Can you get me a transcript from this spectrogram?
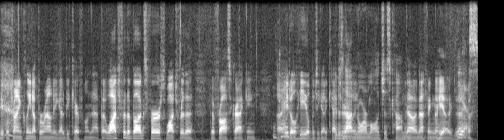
People try and clean up around it. You got to be careful on that. But watch for the bugs first. Watch for the, the frost cracking. Uh, it'll heal, but you got to catch It it. is not early. normal, it's just common. No, nothing. No, yeah, exactly. Yes,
